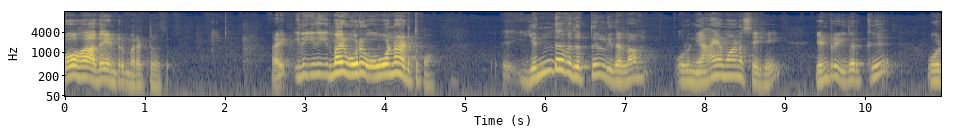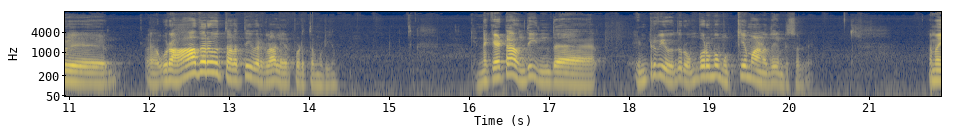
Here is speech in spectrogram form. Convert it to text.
போகாதே என்று மிரட்டுவது. ரைட் இது இது இது மாதிரி ஒரு ஒவ்வொன்றா எடுத்துப்போம் எந்த விதத்தில் இதெல்லாம் ஒரு நியாயமான செய்கை என்று இதற்கு ஒரு ஒரு ஆதரவு தளத்தை இவர்களால் ஏற்படுத்த முடியும்? என்ன கேட்டால் வந்து இந்த இன்டர்வியூ வந்து ரொம்ப ரொம்ப முக்கியமானது என்று சொல்வேன். நம்ம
